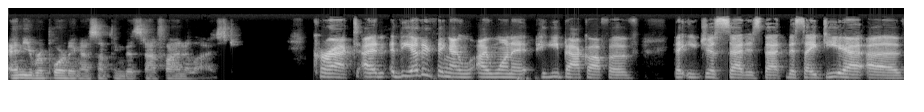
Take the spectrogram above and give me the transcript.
any reporting on something that's not finalized. Correct. And the other thing I, I want to piggyback off of that you just said is that this idea of,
